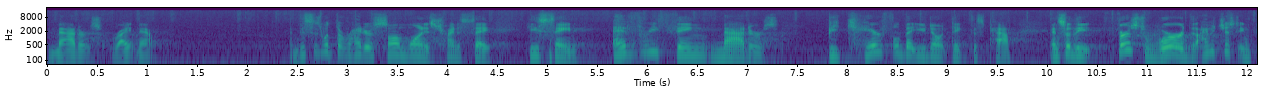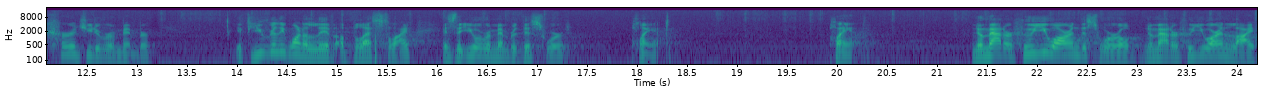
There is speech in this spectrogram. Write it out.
matters right now. And this is what the writer of Psalm 1 is trying to say. He's saying, everything matters. Be careful that you don't take this path. And so, the first word that I would just encourage you to remember, if you really want to live a blessed life, is that you'll remember this word plant. Plant. No matter who you are in this world, no matter who you are in life,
